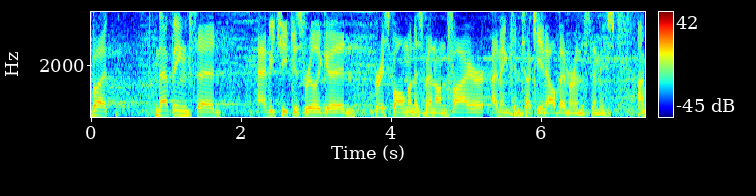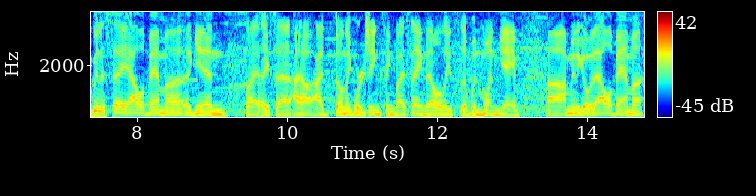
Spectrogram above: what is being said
But that being said, Abbey Cheek is really good. Grace Baalman has been on fire. I think Kentucky and Alabama are in the semis. I'm going to say Alabama again. Like I said, I, I don't think we're jinxing by saying they'll at least win one game. Uh, I'm going to go with Alabama,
